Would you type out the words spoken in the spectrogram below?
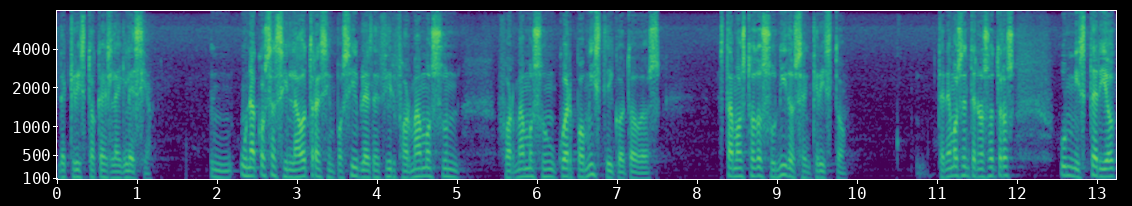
de Cristo que es la Iglesia. Mm, una cosa sin la otra es imposible, es decir, formamos un, formamos un cuerpo místico todos, estamos todos unidos en Cristo. Tenemos entre nosotros un misterio,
